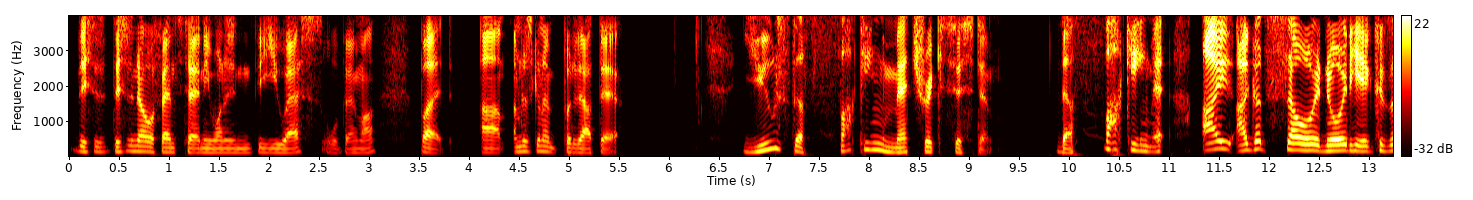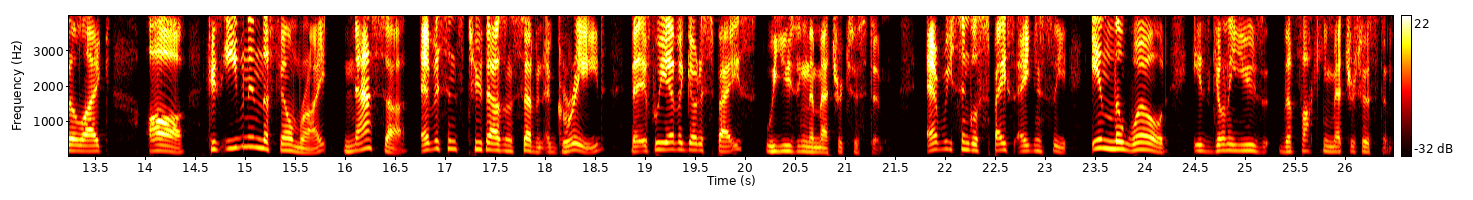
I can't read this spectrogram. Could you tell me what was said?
this is this is no offense to anyone in the US or Burma, but um, I'm just gonna put it out there. Use the fucking metric system. The fucking me- I I got so annoyed here because they're like, oh, because even in the film, right? NASA ever since 2007 agreed that if we ever go to space, we're using the metric system. Every single space agency in the world is going to use the fucking metric system.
